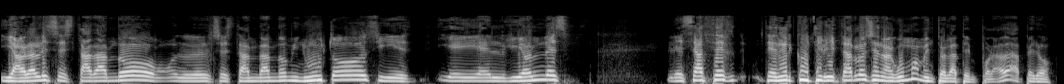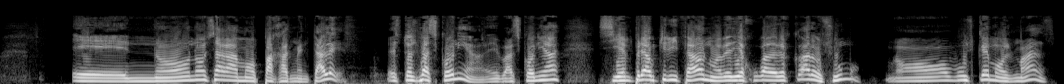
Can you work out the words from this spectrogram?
y ahora les está dando les están dando minutos y, y el guion les les hace tener que utilizarlos en algún momento de la temporada, pero eh, no nos hagamos pajas mentales. Esto es Vasconia. Vasconia siempre ha utilizado 9-10 jugadores claro sumo. No busquemos más.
